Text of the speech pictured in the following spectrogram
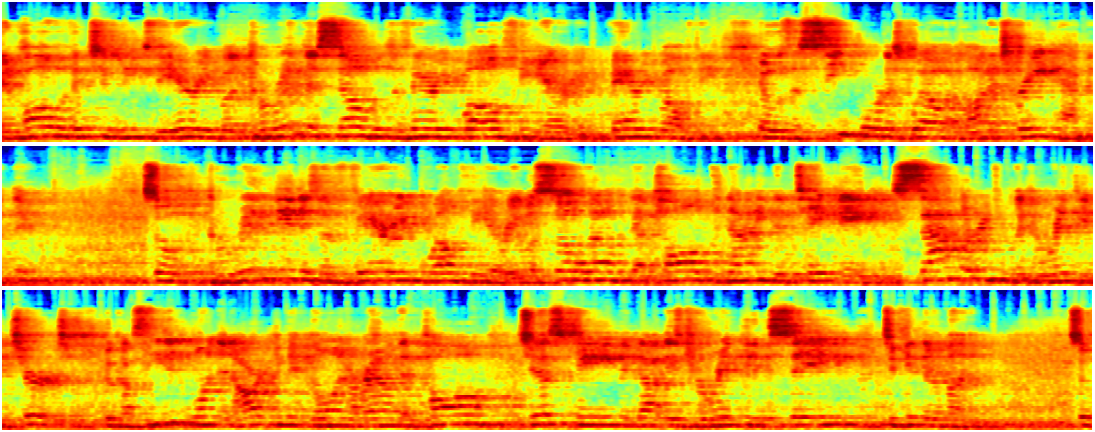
And Paul eventually leaves the area, but Corinth itself was a very wealthy area, very wealthy. It was a seaport as well, and a lot of trade happened there. So Corinthian is a very wealthy area. It was so wealthy that Paul did not even take a salary from the Corinthian church because he didn't want an argument going around that Paul just came and got these Corinthians saved to get their money. So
